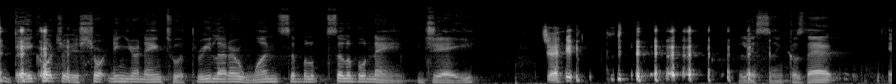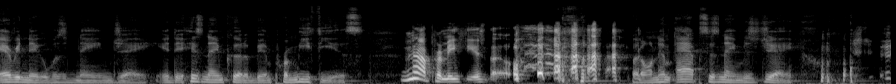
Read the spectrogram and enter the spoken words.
Gay culture is shortening your name to a three-letter, one-syllable name. J. Jay. Listen, because that every nigga was named J. It, his name could have been Prometheus, Not Prometheus though. but on them apps, his name is J.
